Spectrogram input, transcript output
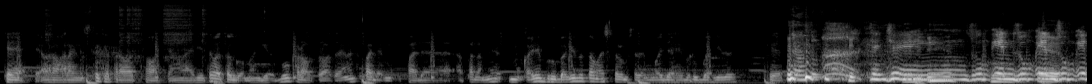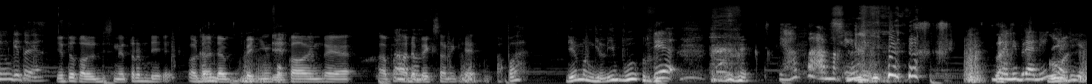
kayak orang-orang itu kayak perawat-perawat yang lain itu atau gue manggil bu perawat-perawat yang lain itu pada pada apa namanya mukanya berubah gitu tau mas kalau misalnya wajahnya berubah gitu kayak langsung jeng jeng zoom in zoom in zoom in gitu ya. itu kalau di sinetron dia udah Kan- ada backing vokal yang kayak apa ada Uh-uh. back sound kayak apa dia manggil ibu Dia siapa anak ini? Berani beraninya dia.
